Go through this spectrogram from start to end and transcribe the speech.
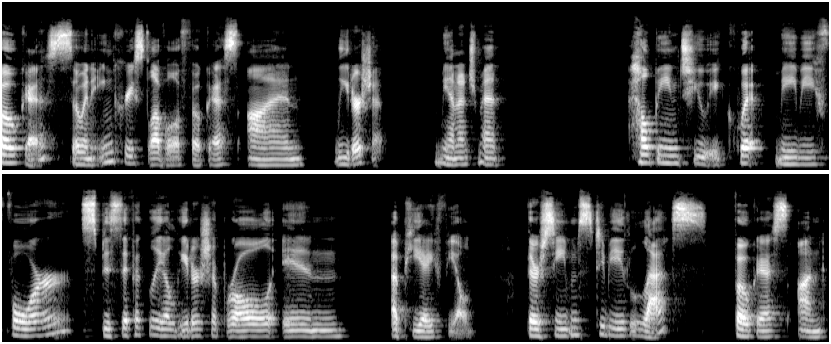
focus, so an increased level of focus on leadership, management, helping to equip maybe for specifically a leadership role in a PA field. There seems to be less focus on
